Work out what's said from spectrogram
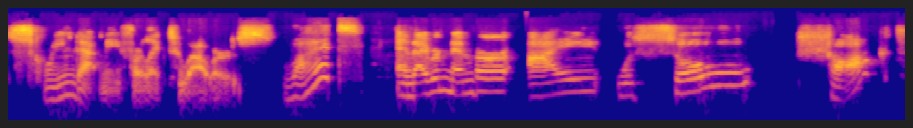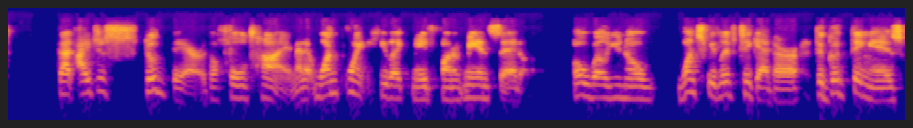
screamed at me for like two hours. What? And i remember i was so shocked that I just stood there the whole time. And at one point, he like made fun of me and said, Oh, well, you know, once we live together, the good thing is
